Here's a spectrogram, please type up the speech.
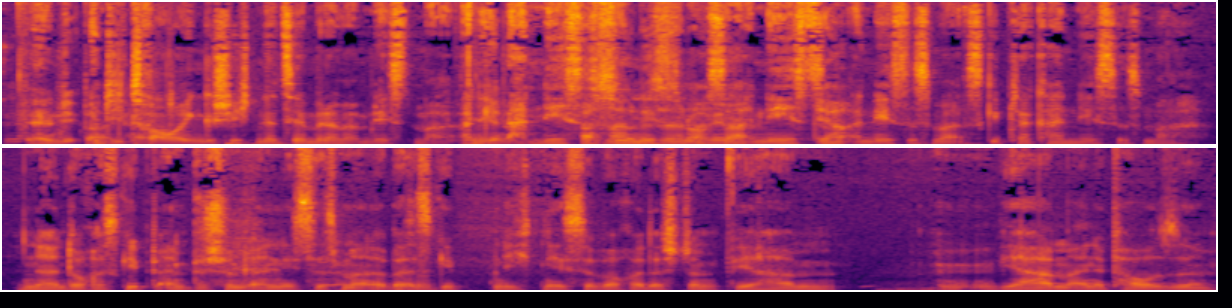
äh, die traurigen Geschichten erzählen wir dann beim nächsten Mal. Ah, genau. Ah, nächstes so, Mal müssen wir noch sagen. Nächstes, ja. Mal, nächstes Mal. Es gibt ja kein nächstes Mal. Nein, doch, es gibt ein, bestimmt ein nächstes Mal, aber also. es gibt nicht nächste Woche, das stimmt. Wir haben, wir haben eine Pause,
